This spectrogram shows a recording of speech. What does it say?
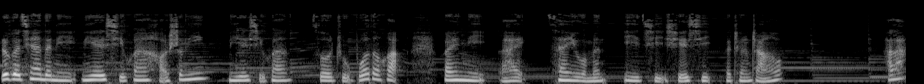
如果亲爱的你，你也喜欢好声音，你也喜欢做主播的话，欢迎你来参与我们一起学习和成长哦。好啦，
